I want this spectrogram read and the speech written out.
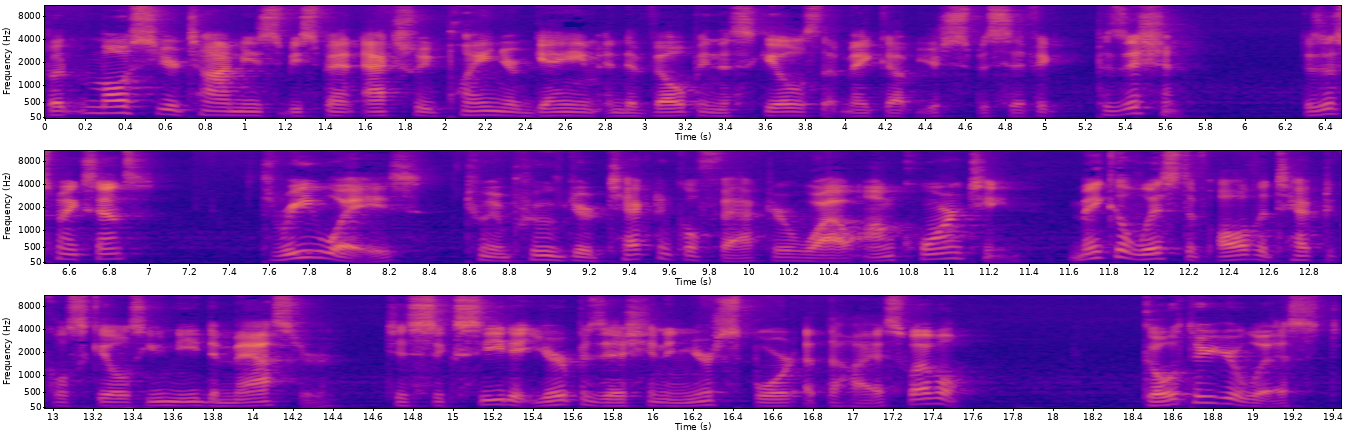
but most of your time needs to be spent actually playing your game and developing the skills that make up your specific position. Does this make sense? Three ways to improve your technical factor while on quarantine. Make a list of all the technical skills you need to master to succeed at your position in your sport at the highest level. Go through your list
